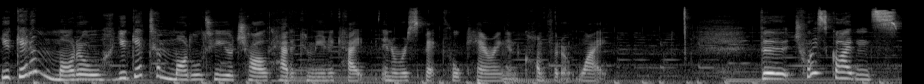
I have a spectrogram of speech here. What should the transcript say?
you get a model, you get to model to your child how to communicate in a respectful, caring, and confident way. The choice guidance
